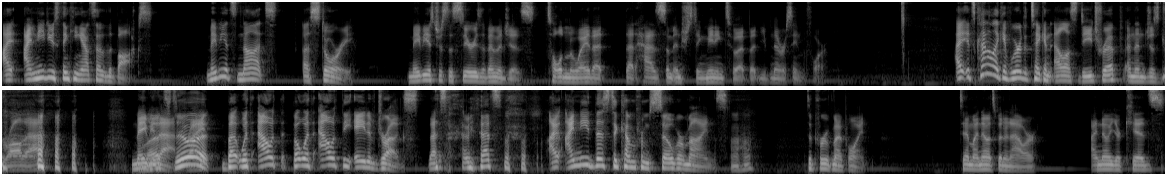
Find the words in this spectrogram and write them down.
I I need you thinking outside of the box. Maybe it's not a story. Maybe it's just a series of images told in a way that that has some interesting meaning to it, but you've never seen before. I, it's kind of like if we were to take an LSD trip and then just draw that. maybe Let's that do right? it. but without but without the aid of drugs that's i mean that's I, I need this to come from sober minds uh-huh. to prove my point tim i know it's been an hour i know your kids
